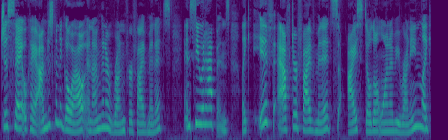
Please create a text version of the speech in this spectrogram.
just say, okay, I'm just going to go out and I'm going to run for five minutes and see what happens. Like, if after five minutes I still don't want to be running, like,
